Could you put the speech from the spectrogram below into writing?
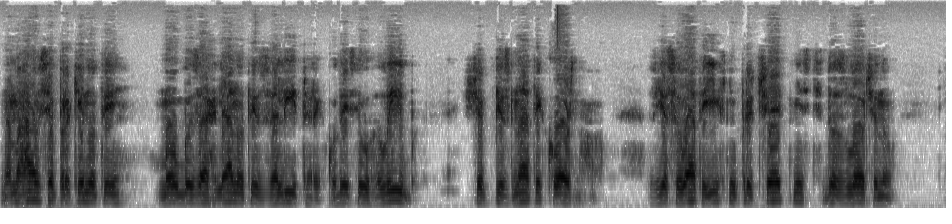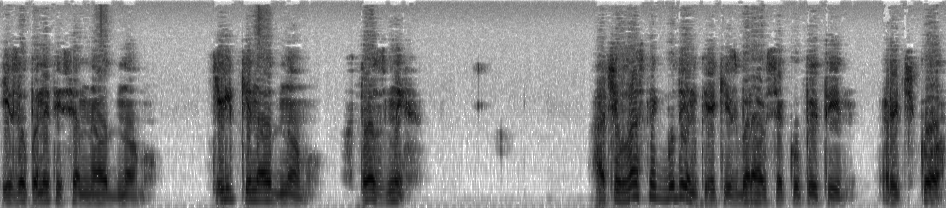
Намагався прикинути, мов би заглянути за літери, кудись у глиб, щоб пізнати кожного, з'ясувати їхню причетність до злочину і зупинитися на одному. Тільки на одному. Хто з них? А чи власник будинку, який збирався купити Ричко,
